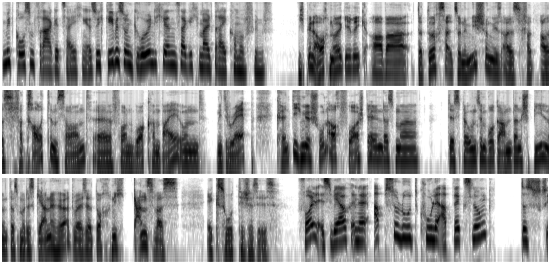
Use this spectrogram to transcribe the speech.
mit großem Fragezeichen. Also ich gebe so ein Grönchen, sage ich mal, 3,5. Ich bin auch neugierig, aber dadurch es halt so eine Mischung ist ver- aus vertrautem Sound äh, von Walk On By und mit Rap, könnte ich mir schon auch vorstellen, dass man das bei uns im Programm dann spielen und dass man das gerne hört, weil es ja doch nicht ganz was Exotisches ist. Voll, es wäre auch eine absolut coole Abwechslung. Das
